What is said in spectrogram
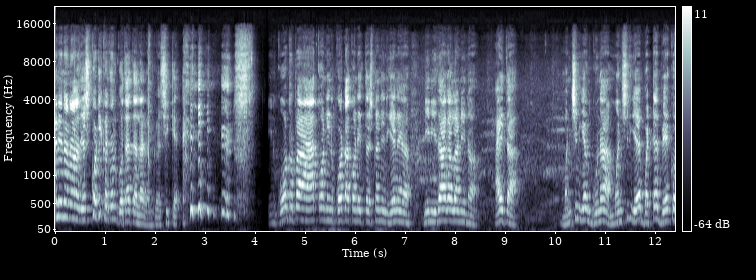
ಏನೇನು ಎಷ್ಟು ಕೋಟಿ ಕಟ್ದಲ್ಲಿ ಗೊತ್ತಾಗ್ತಲ್ಲ ನಮ್ಗೆ ಶಿಕ್ಕೆ ನೀನು ಕೋಟಿ ರೂಪಾಯಿ ಹಾಕೊಂಡು ನೀನು ಕೋಟ್ ಹಾಕೊಂಡಿದ್ದ ತಕ್ಷಣ ನಿನಗೇನು, ನೀನು ಇದಾಗಲ್ಲ ನೀನು. ಆಯಿತಾ? ಮನುಷ್ಯನಿಗೆ ಒಂದು ಗುಣ, ಮನುಷ್ಯನಿಗೆ ಬಟ್ಟೆ ಬೇಕು,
